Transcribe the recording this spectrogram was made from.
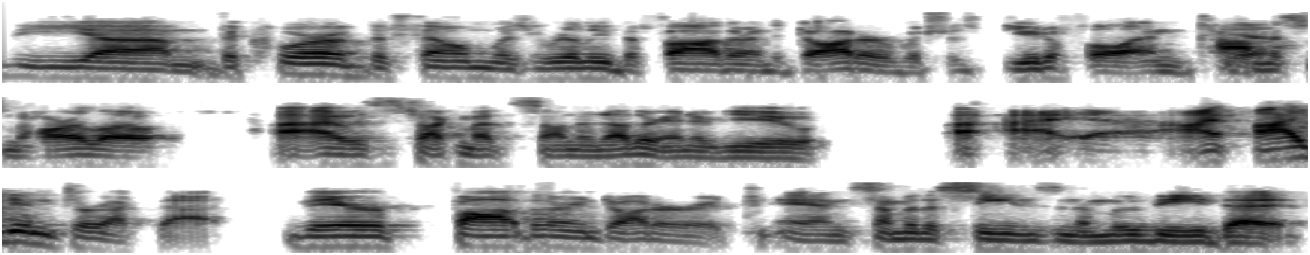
the um, the core of the film was really the father and the daughter, which was beautiful. And Thomas yeah. and Harlow. I, I was talking about this on another interview. I, I I didn't direct that. Their father and daughter, and some of the scenes in the movie that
